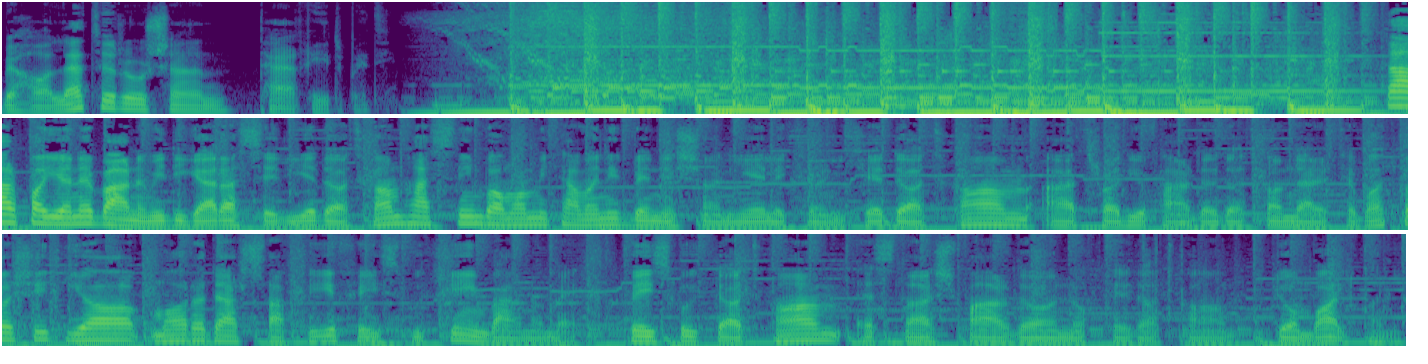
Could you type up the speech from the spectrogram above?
به حالت روشن تغییر بدین. در پایان برنامه دیگر از سری دات کام هستیم. با ما می توانید به نشانی الکترونیکی دات کام رادیو فردا دات کام در ارتباط باشید یا ما را در صفحه فیسبوکی این برنامه facebook.com فردا نقطه دات کام دنبال کنید.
